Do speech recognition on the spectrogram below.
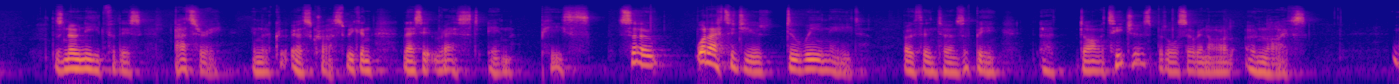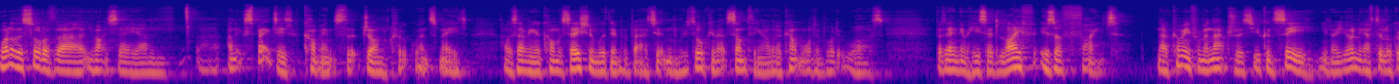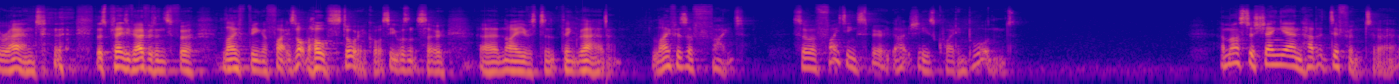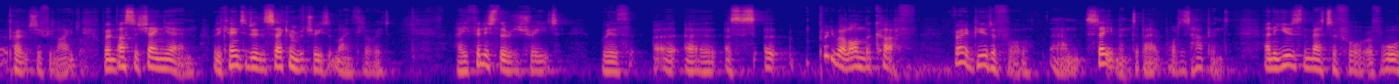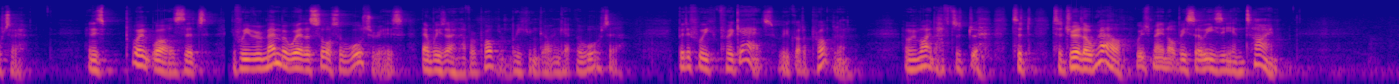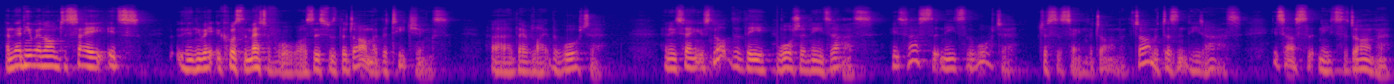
There's no need for this battery in the Earth's crust. We can let it rest in peace. So, what attitude do we need, both in terms of being uh, Dharma teachers, but also in our own lives? One of the sort of, uh, you might say, um, uh, unexpected comments that John Crook once made, I was having a conversation with him about it, and we were talking about something, although I can't remember what it was. But anyway, he said, Life is a fight. Now, coming from a naturalist, you can see, you know, you only have to look around. There's plenty of evidence for life being a fight. It's not the whole story, of course. He wasn't so uh, naive as to think that. Life is a fight. So, a fighting spirit actually is quite important. And Master Sheng Yen had a different uh, approach, if you like. When Master Sheng Yen, when he came to do the second retreat at Maenllwyd, uh, he finished the retreat with a, a, a, a pretty well on the cuff, very beautiful um, statement about what has happened. And he used the metaphor of water. And his point was that if we remember where the source of water is, then we don't have a problem. We can go and get the water. But if we forget, we've got a problem. And we might have to, to, to drill a well, which may not be so easy in time. And then he went on to say, it's, of course, the metaphor was this was the Dharma, the teachings. Uh, they were like the water. And he's saying it's not that the water needs us, it's us that needs the water, just the same the Dharma. The Dharma doesn't need us, it's us that needs the Dharma.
